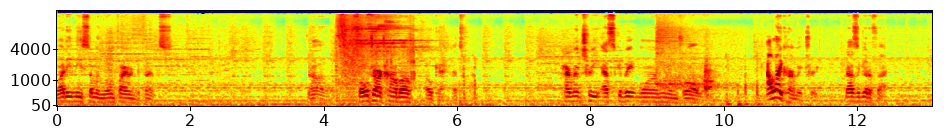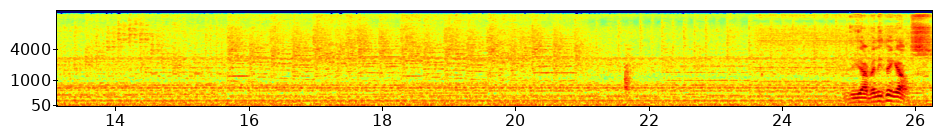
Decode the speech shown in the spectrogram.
Why do you need summon Lone Fire in defense? Uh-oh. Soul Charge combo. Okay, that's fine. Hermitree, Excavate one, and draw one. I like Hermitree. That's a good effect. Do you have anything else?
